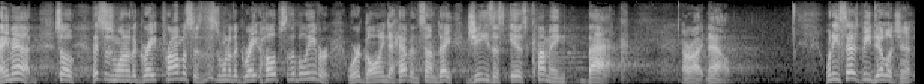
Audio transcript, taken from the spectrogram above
Amen. So, this is one of the great promises. This is one of the great hopes of the believer. We're going to heaven someday. Jesus is coming back. All right, now, when he says be diligent,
